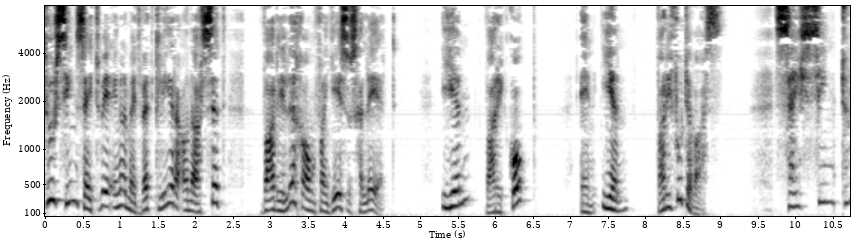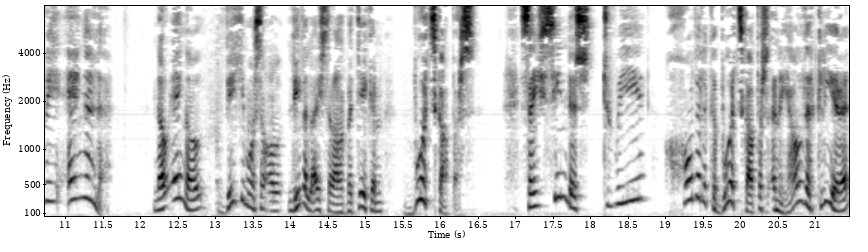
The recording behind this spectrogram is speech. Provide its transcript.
toe sien sy twee engele met wit klere aan haar sit waar die liggaam van Jesus gelê het. Een waar die kop en een waar die voete was. Sy sien twee engele. Nou engel, weet jy mos nou al, liewe luisteraar, beteken boodskappers. Sy sien dus twee goddelike boodskappers in helder klere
